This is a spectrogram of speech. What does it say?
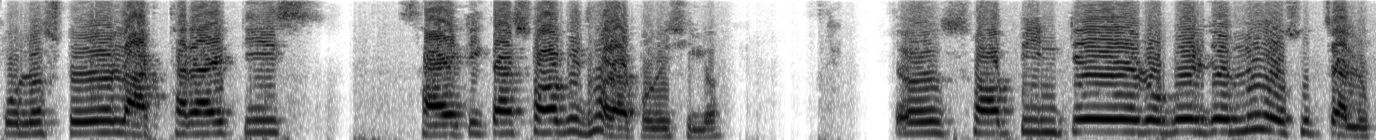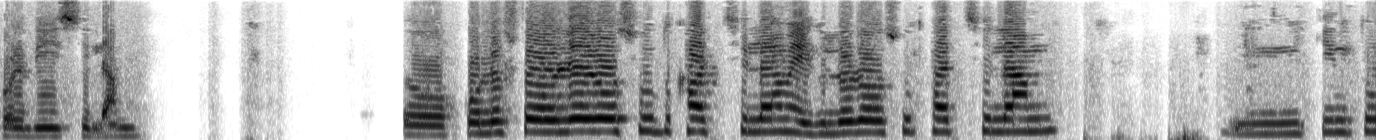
কোলেস্টেরল আর্থারাইটিস সায়াটিকা সবই ধরা পড়েছিল। তো সব তিনটে রোগের জন্যই ওষুধ চালু করে দিয়েছিলাম। তো কোলেস্টেরলের ওষুধ খাচ্ছিলাম এগুলোর ওষুধ খাচ্ছিলাম। কিন্তু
